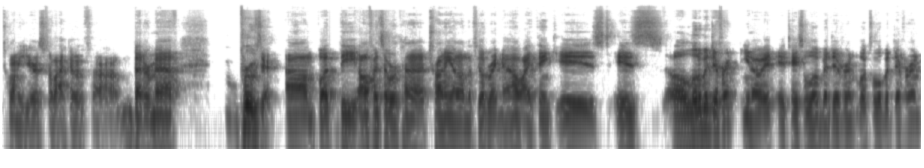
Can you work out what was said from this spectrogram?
twenty years, for lack of um, better math proves it. Um, but the offense that we're kind of trotting out on the field right now, I think, is is a little bit different. You know, it, it tastes a little bit different, looks a little bit different,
